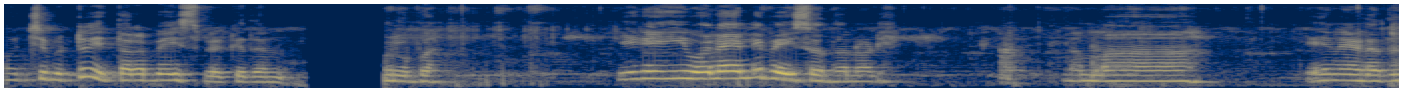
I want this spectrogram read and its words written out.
ಮುಚ್ಚಿಬಿಟ್ಟು ಈ ಥರ ಬೇಯಿಸ್ಬೇಕು ಇದನ್ನು. ರುಬ್ಬ. ಈಗ ಈ ಒಲೆಯಲ್ಲಿ ಬೇಯಿಸೋದು ನೋಡಿ. ನಮ್ಮ ಏನು ಹೇಳೋದು?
